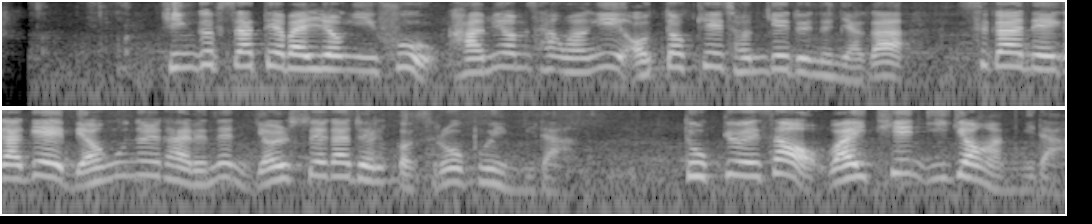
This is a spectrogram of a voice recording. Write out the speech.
긴급 사태 발령 이후 감염 상황이 어떻게 전개되느냐가 스가 내각의 명운을 가르는 열쇠가 될 것으로 보입니다. 도쿄에서 YTN 이경아입니다.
